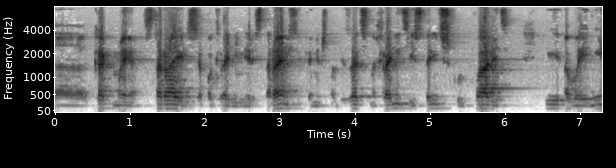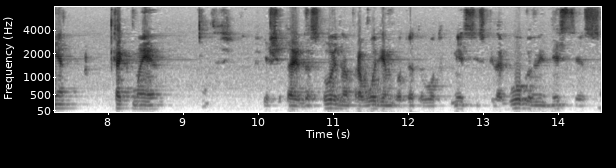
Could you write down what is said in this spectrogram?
э, как мы стараемся, по крайней мере, стараемся, конечно, обязательно хранить историческую память и о войне, как мы, я считаю, достойно проводим вот это вот вместе с педагогами, вместе с,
